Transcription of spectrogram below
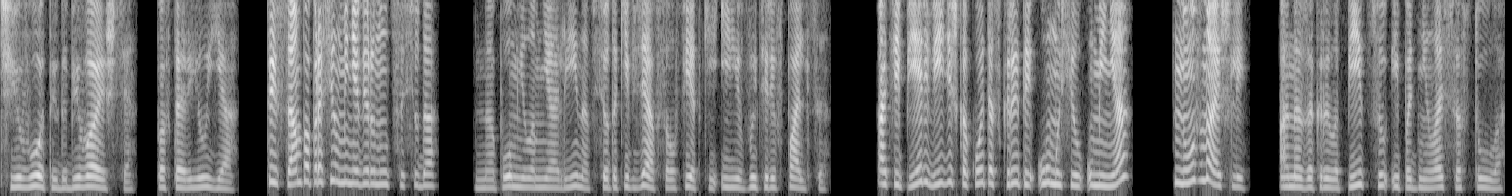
«Чего ты добиваешься?» — повторил я. Ты сам попросил меня вернуться сюда. Напомнила мне Алина, все-таки взяв салфетки и вытерев пальцы. А теперь видишь какой-то скрытый умысел у меня? Ну, знаешь ли. Она закрыла пиццу и поднялась со стула.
